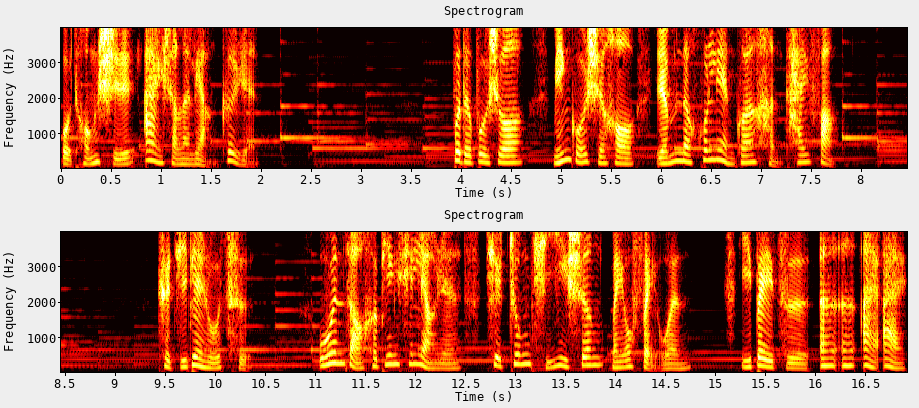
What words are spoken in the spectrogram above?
我同时爱上了两个人。不得不说，民国时候人们的婚恋观很开放。可即便如此，吴文藻和冰心两人却终其一生没有绯闻，一辈子恩恩爱爱，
